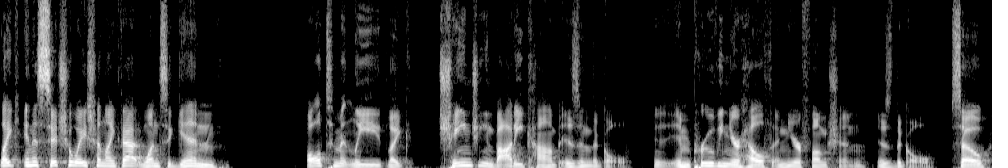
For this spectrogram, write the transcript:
Like in a situation like that, once again, ultimately, like changing body comp isn't the goal. I- Improving your health and your function is the goal. So,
